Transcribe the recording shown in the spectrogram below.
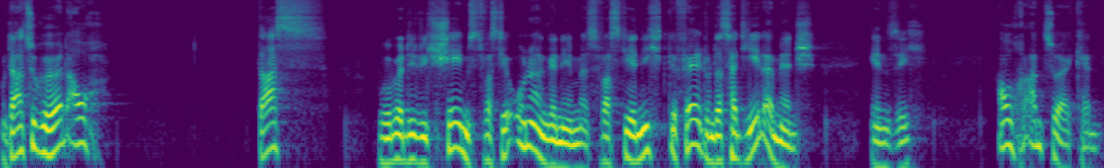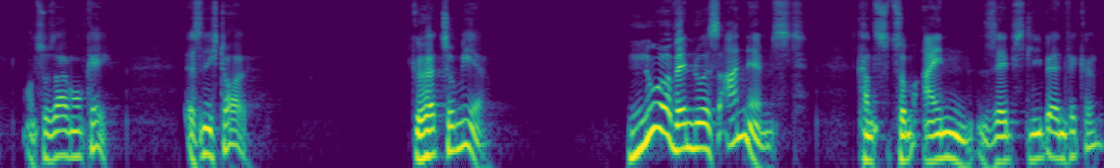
Und dazu gehört auch das, worüber du dich schämst, was dir unangenehm ist, was dir nicht gefällt. Und das hat jeder Mensch in sich, auch anzuerkennen und zu sagen, okay, ist nicht toll, gehört zu mir. Nur wenn du es annimmst, kannst du zum einen Selbstliebe entwickeln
